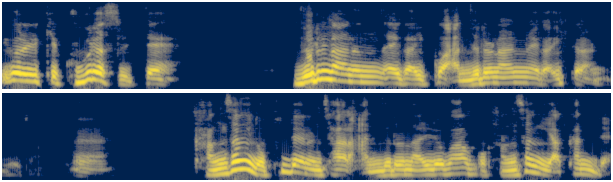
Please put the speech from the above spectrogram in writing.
이걸 이렇게 구부렸을 때 늘어나는 애가 있고 안 늘어나는 애가 있더라는 거죠. 예. 강성이 높은 데는 잘 안 늘어나려고 하고 강성이 약한데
